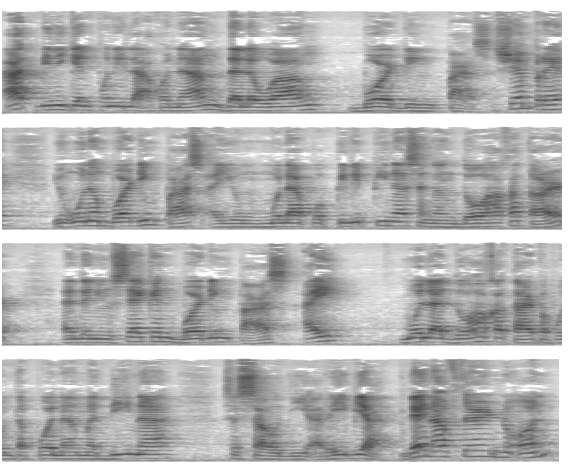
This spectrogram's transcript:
At binigyan po nila ako ng dalawang boarding pass. Siyempre, yung unang boarding pass ay yung mula po Pilipinas hanggang Doha, Qatar. And then yung second boarding pass ay mula Doha, Qatar papunta po ng Medina sa Saudi Arabia. Then after noon,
